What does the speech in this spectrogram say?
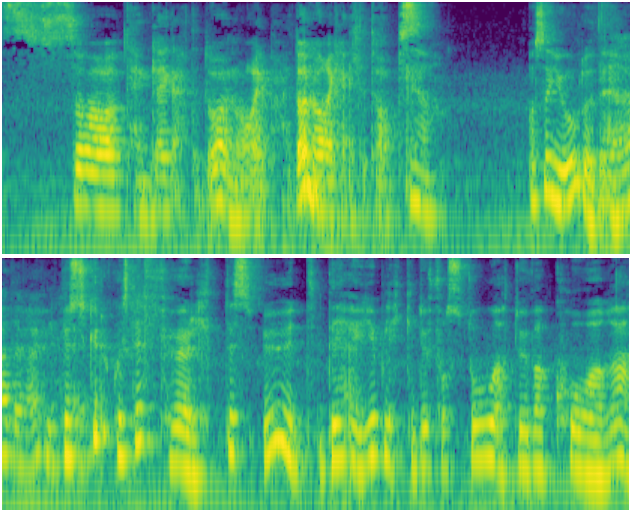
så tenker jeg at da når jeg, da når jeg helt til topps. ja. Og så gjorde du det. Ja, det Husker du hvordan det føltes ut det øyeblikket du forsto at du var kåra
